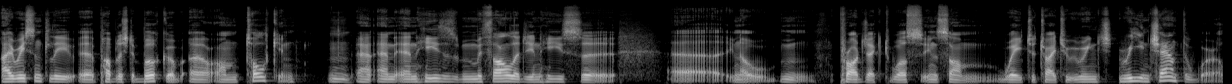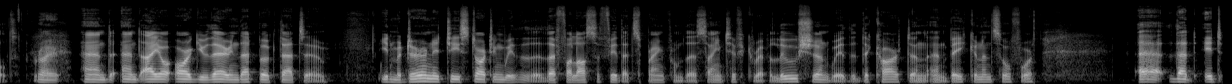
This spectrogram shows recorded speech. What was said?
I recently uh, published a book of, uh, on Tolkien mm. and and his mythology and his uh, you know mm, project was in some way to try to re- enchant the world. Right. And and I argue there in that book that in modernity, starting with the philosophy that sprang from the scientific revolution with Descartes and, and Bacon and so forth, uh, that it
